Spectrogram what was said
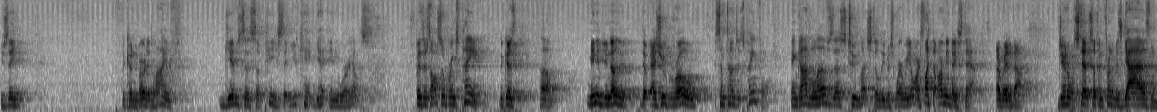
You see, a converted life gives us a peace that you can't get anywhere else. But this also brings pain because uh, many of you know that, that as you grow, sometimes it's painful. And God loves us too much to leave us where we are. It's like the army base staff I read about. General steps up in front of his guys and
